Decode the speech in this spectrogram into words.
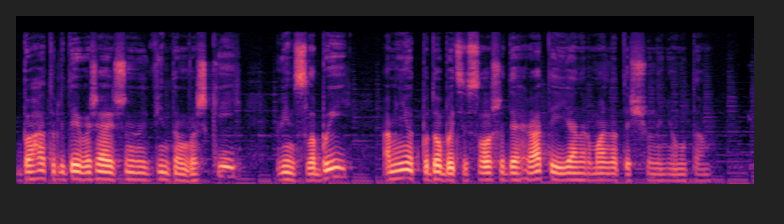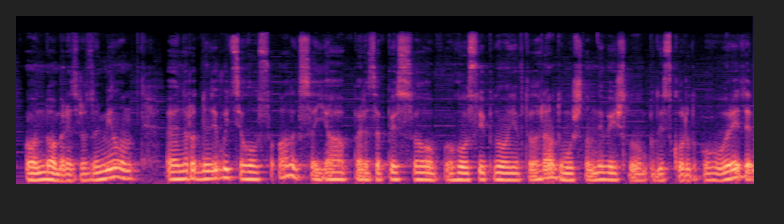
багато людей вважають, що він там важкий, він слабий. А мені от подобається в Солошо де грати, і я нормально тащу на ньому там. О, добре, зрозуміло. Е, Народ, не дивіться голосу Алекса. Я перезаписував голосові планування в Телеграм, тому що нам не вийшло по Дискорду поговорити.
